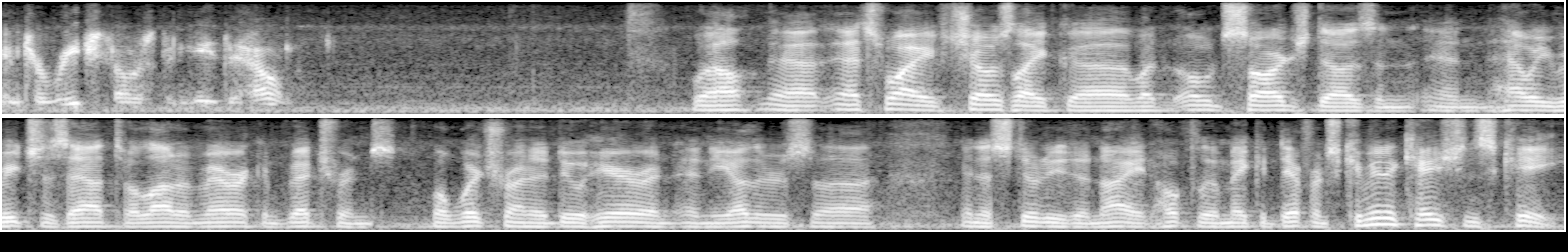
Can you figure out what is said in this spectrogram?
and to reach those that need the help. Well, uh, that's why shows like uh, what Old Sarge does and, and how he reaches out to a lot of American veterans, what we're trying to do here and, and the others uh, in the studio tonight, hopefully will make a difference. Communication's key,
